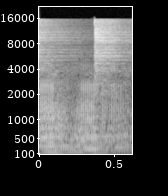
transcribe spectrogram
Thank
